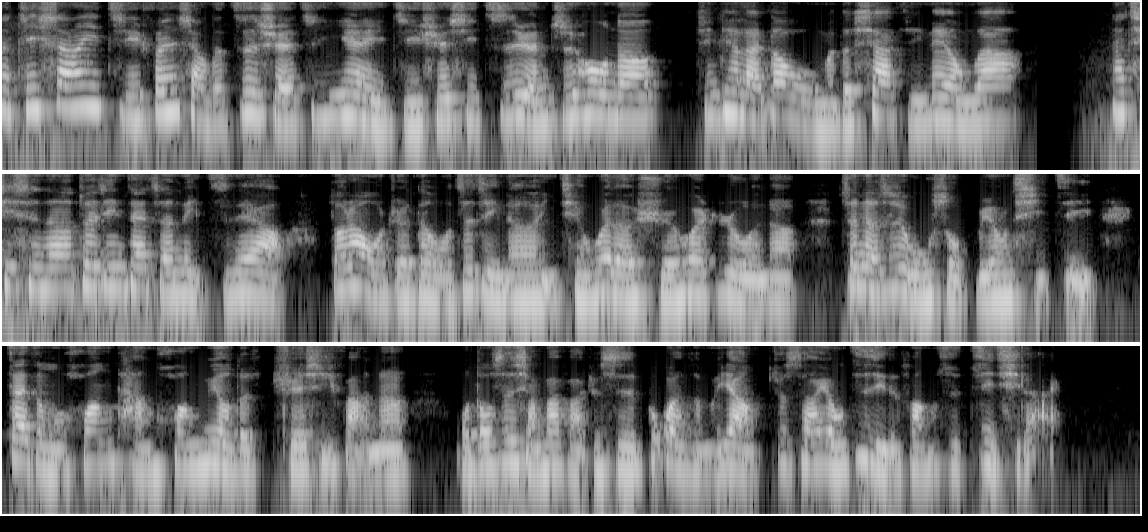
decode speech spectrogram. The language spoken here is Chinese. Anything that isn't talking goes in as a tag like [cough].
那继上一集分享的自学经验以及学习资源之后呢，今天来到我们的下集内容啦。那其实呢，最近在整理资料，都让我觉得我自己呢，以前为了学会日文呢，真的是无所不用其极。再怎么荒唐荒谬的学习法呢，我都是想办法，就是不管怎么样，就是要用自己的方式记起来。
